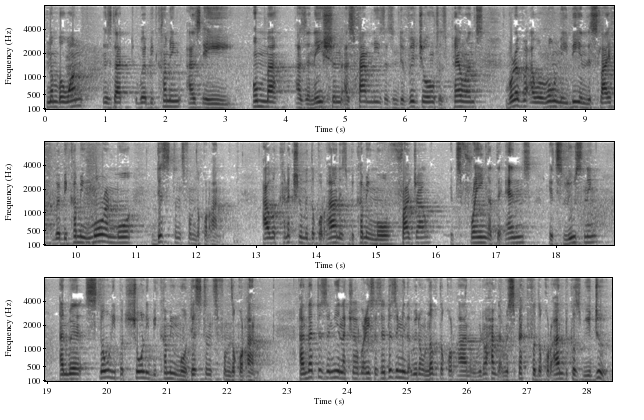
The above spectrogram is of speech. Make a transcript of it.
Number one is that we're becoming, as a ummah, as a nation, as families, as individuals, as parents, wherever our role may be in this life, we're becoming more and more distant from the Quran. Our connection with the Quran is becoming more fragile, it's fraying at the ends, it's loosening, and we're slowly but surely becoming more distant from the Quran. And that doesn't mean, like Shaykh Isa said, it doesn't mean that we don't love the Quran or we don't have that respect for the Quran because we do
